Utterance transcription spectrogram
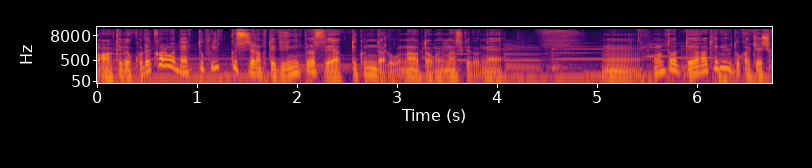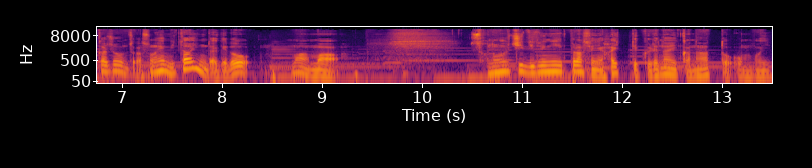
あけどこれからはネットフリックスじゃなくてディズニープラスでやっていくんだろうなと思いますけどね。うん。本当はデアデビルとかジェシカ・ジョーンズとかその辺見たいんだけどまあまあそのうちディズニープラスに入ってくれないかなと思い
